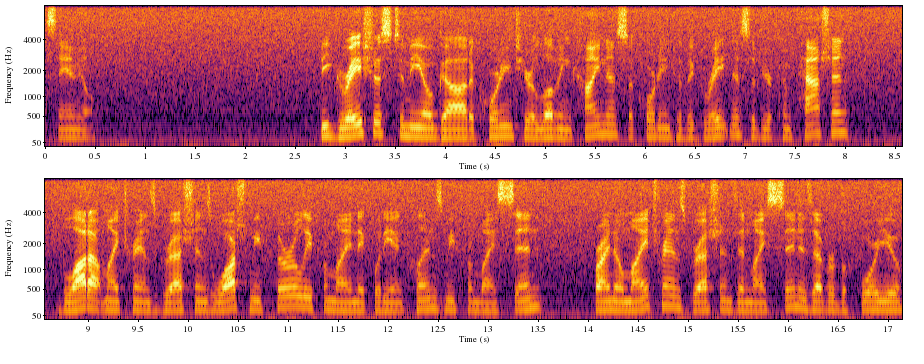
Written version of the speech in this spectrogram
Samuel. Be gracious to me, O God, according to your loving kindness, according to the greatness of your compassion. Blot out my transgressions, wash me thoroughly from my iniquity, and cleanse me from my sin. For I know my transgressions, and my sin is ever before you.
